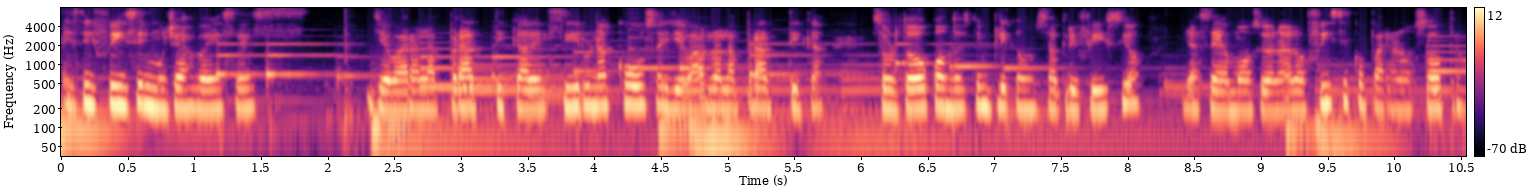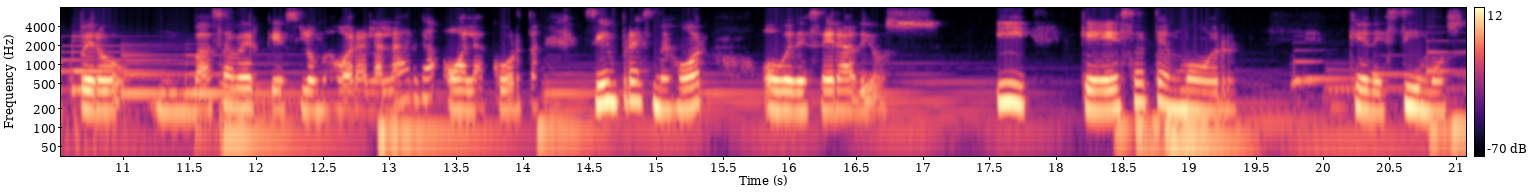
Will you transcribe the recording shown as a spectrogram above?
es difícil muchas veces llevar a la práctica, decir una cosa y llevarlo a la práctica, sobre todo cuando esto implica un sacrificio, ya sea emocional o físico para nosotros, pero vas a ver que es lo mejor a la larga o a la corta. Siempre es mejor obedecer a Dios. Y que ese temor que decimos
